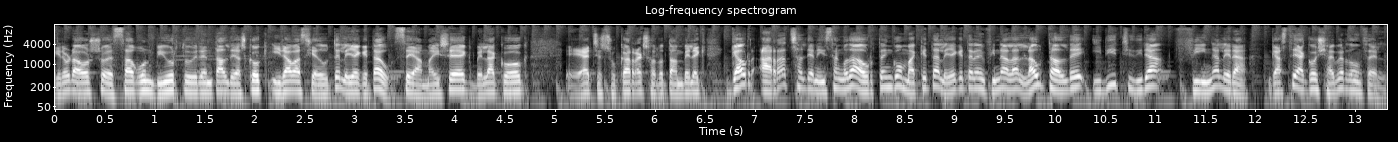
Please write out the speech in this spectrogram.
gerora oso ezagun bihurtu diren talde askok irabazia dute lehiaketau. Zea maisek, belakok, EH Sukarrak, Sorotan Belek, gaur arratsaldean izango da aurtengo maketa lehiaketaren finala, lau talde iritsi dira finalera. Gazteako Xabier Donzel.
